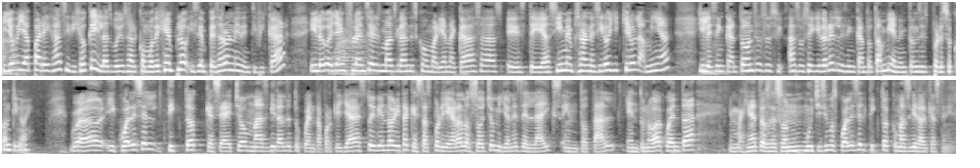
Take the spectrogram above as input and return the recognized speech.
Y yo veía parejas y dije, ok, las voy a usar como de ejemplo y se empezaron a identificar. Y luego ya influencers más grandes como Mariana Casas, este, así me empezaron a decir, oye, quiero la mía. Y les encantó, entonces a sus seguidores les encantó también. Entonces por eso continué. Wow, ¿y cuál es el TikTok que se ha hecho más viral de tu cuenta? Porque ya estoy viendo ahorita que estás por llegar a los 8 millones de likes en total en tu nueva cuenta. Imagínate, o sea, son muchísimos. ¿Cuál es el TikTok más viral que has tenido?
